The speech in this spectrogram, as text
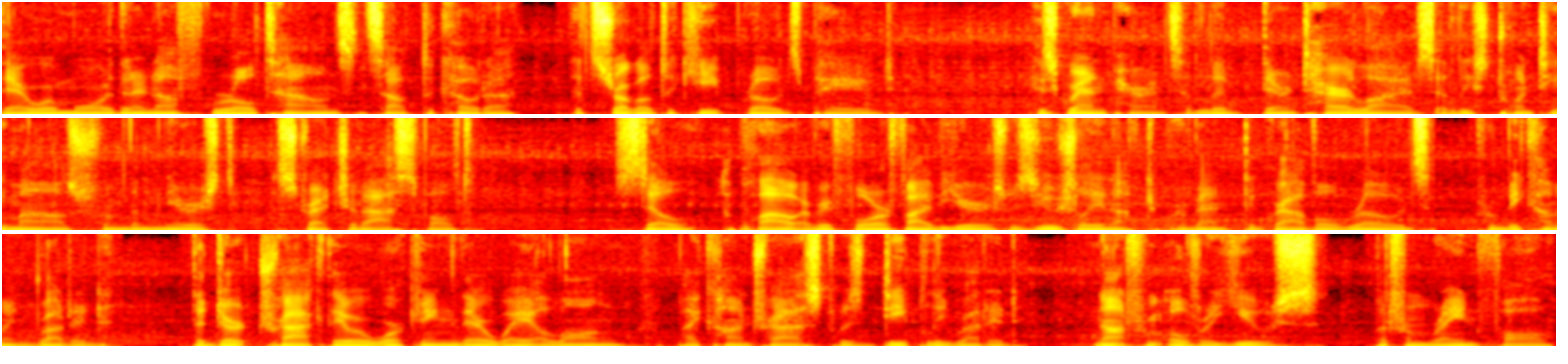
There were more than enough rural towns in South Dakota that struggled to keep roads paved. His grandparents had lived their entire lives at least 20 miles from the nearest stretch of asphalt. Still, a plow every four or five years was usually enough to prevent the gravel roads from becoming rutted. The dirt track they were working their way along, by contrast, was deeply rutted, not from overuse, but from rainfall,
